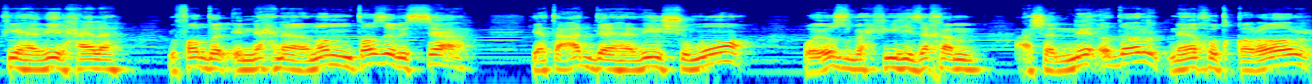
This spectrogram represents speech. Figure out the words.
في هذه الحالة يفضل إن إحنا ننتظر السعر يتعدى هذه الشموع ويصبح فيه زخم عشان نقدر ناخد قرار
